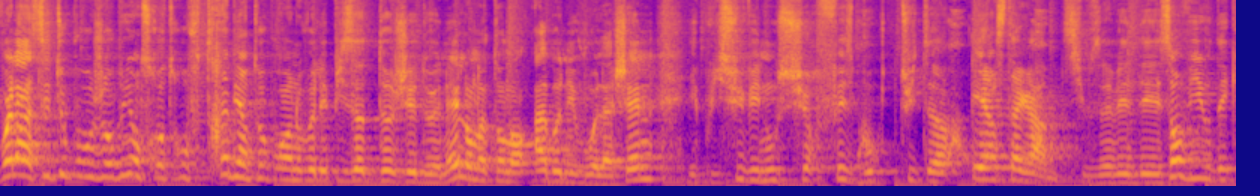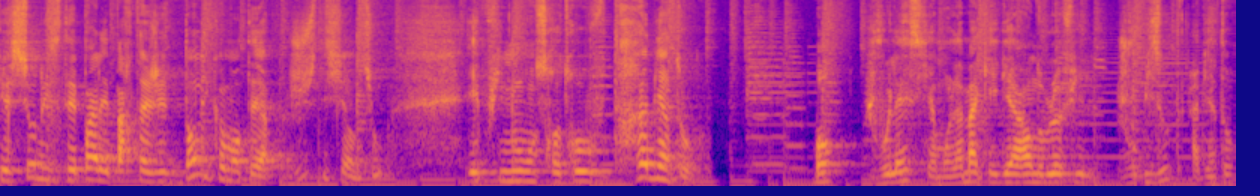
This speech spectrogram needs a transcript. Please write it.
Voilà, c'est tout pour aujourd'hui. On se retrouve très bientôt pour un nouvel épisode de G2NL. En attendant, abonnez-vous à la chaîne et puis suivez-nous sur Facebook, Twitter et Instagram. Si vous avez des envies ou des questions, n'hésitez pas à les partager dans les commentaires juste ici en dessous. Et puis nous, on se retrouve très bientôt. Bon, je vous laisse, il y a mon lama qui est garé en double fil. Je vous bisoute, à bientôt.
